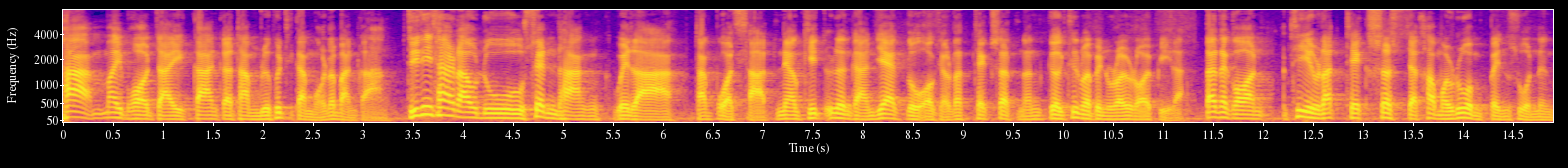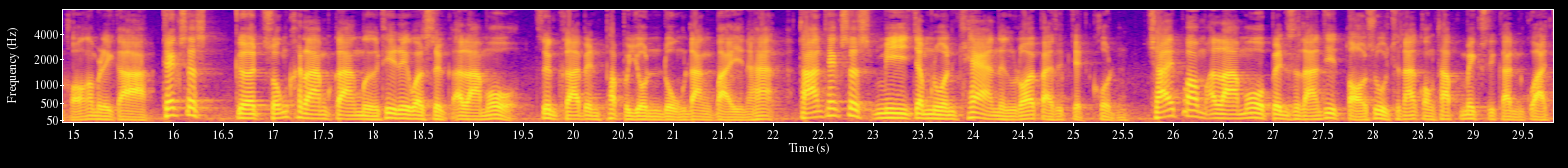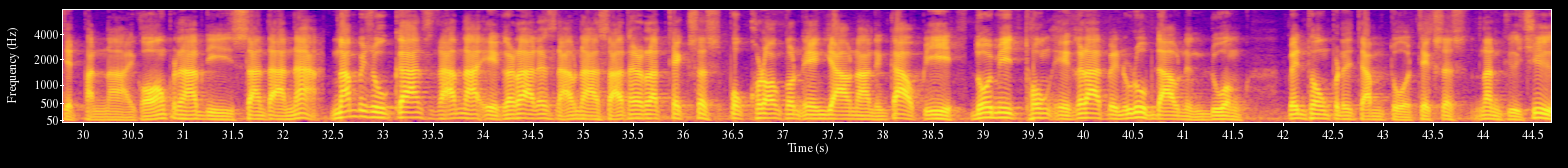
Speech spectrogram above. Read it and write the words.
ถ้าไม่พอใจการกระทำหรือพฤติกรรมของรัฐบาลกลาง ทีนี้ถ้าเราดูเส้นทางเวลาทางประวัติศาสตร์ แนวคิดเรื่องการแยกตัวออกจากรัฐเท็กซัสนั้นเกิดขึ้นมาเป็นร้อยร้อยปีแล้ว ตั้งแต่ก่อนที่รัฐเท็กซัสจะเข้ามาร่วมเป็นส่วนหนึ่งของอเมริกา เท็กซัสเกิดสงครามกลางเมืองที่เรียกว่าศึกอาลาโม ซึ่งกลายเป็นภาพยนตร์โด่งดังไปนะฮะ ทหารเท็กซัสมีจำนวนแค่ 187 คน ใช้ป้อมอาลาโมเป็นสถานที่ต่อสู้ชนะกองทัพเม็กซิกันกว่า 7,000 นาย ของประธานาธิบดีซานตาอนานำไปสู่การสถาปนาเอกราชและสถาปนาสาธารณรัฐเท็กซัส ปกครองตนเองยาวนานถึง 9 ปี โดยมีธงเอกราชเป็นรูปดาวหนึ่งดวง เป็นธงประจำตัวเท็กซัส นั่นคือชื่อ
